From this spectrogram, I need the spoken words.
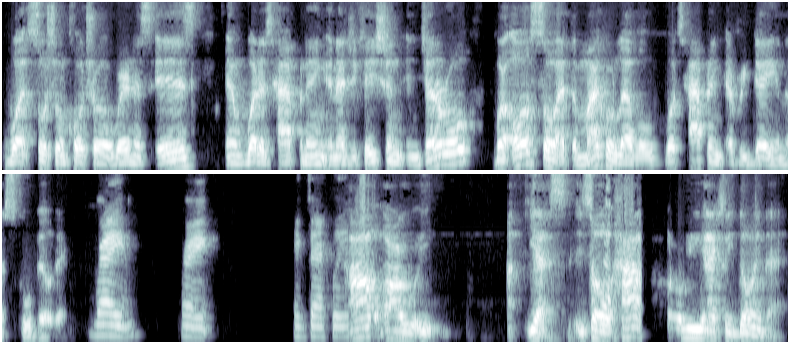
what social and cultural awareness is and what is happening in education in general, but also at the micro level, what's happening every day in the school building. Right, right. Exactly. How are we? Yes. So how are we actually doing that?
